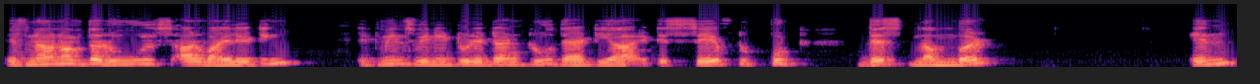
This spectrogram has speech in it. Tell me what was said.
If none of the rules are violating it means we need to return true that yeah it is safe to put this number in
